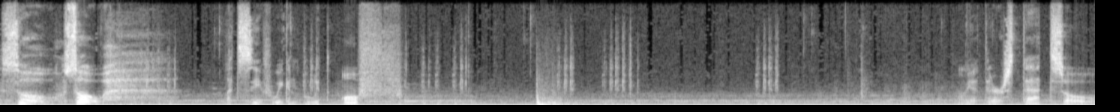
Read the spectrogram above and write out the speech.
So, so... Let's see if we can pull it off. There's that, so...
